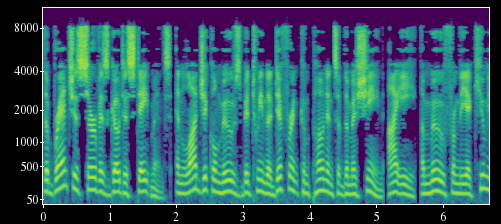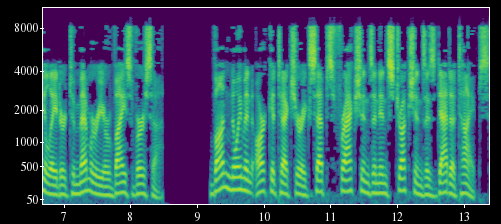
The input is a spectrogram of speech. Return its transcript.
The branches serve as go-to statements, and logical moves between the different components of the machine, i.e., a move from the accumulator to memory or vice versa. Von Neumann architecture accepts fractions and instructions as data types.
